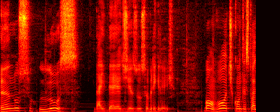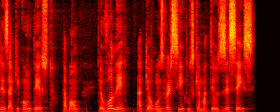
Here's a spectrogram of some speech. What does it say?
anos-luz da ideia de Jesus sobre igreja. Bom, vou te contextualizar aqui com um texto, tá bom? Eu vou ler aqui alguns versículos, que é Mateus 16,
